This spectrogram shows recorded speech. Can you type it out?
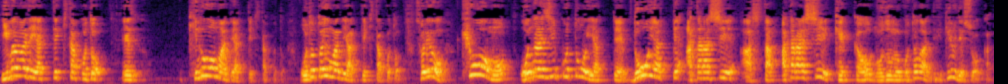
今までやってきたこと、え昨日までやってきたこと、一昨日までやってきたこと、それを今日も同じことをやって、どうやって新しい明日、新しい結果を望むことができるでしょうか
